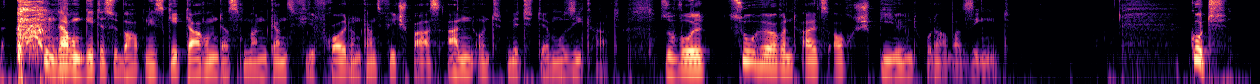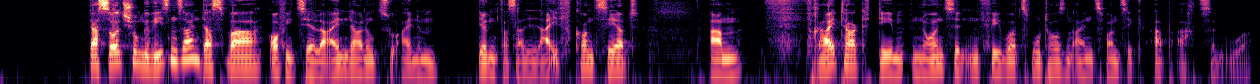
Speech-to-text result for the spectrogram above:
darum geht es überhaupt nicht. Es geht darum, dass man ganz viel Freude und ganz viel Spaß an und mit der Musik hat. Sowohl zuhörend als auch spielend oder aber singend. Gut, das soll es schon gewesen sein. Das war offizielle Einladung zu einem Irgendwasser Live-Konzert am Freitag, dem 19. Februar 2021 ab 18 Uhr.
